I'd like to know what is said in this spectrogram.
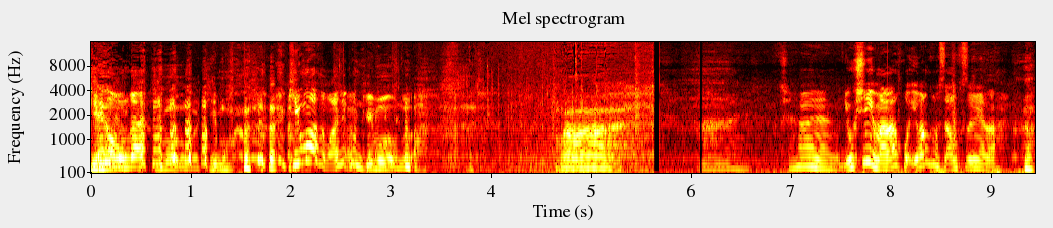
이거 뭔가요? 기모 오는 거. 기모. 기모 와서 맛있군데. 기모 오는 거. 아, 저는 욕심이 많았고 이만큼 싸먹습니다.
